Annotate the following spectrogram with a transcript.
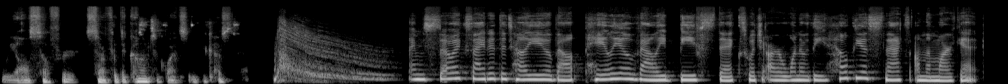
we all suffer suffer the consequences because of that. I'm so excited to tell you about Paleovalley beef sticks, which are one of the healthiest snacks on the market.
